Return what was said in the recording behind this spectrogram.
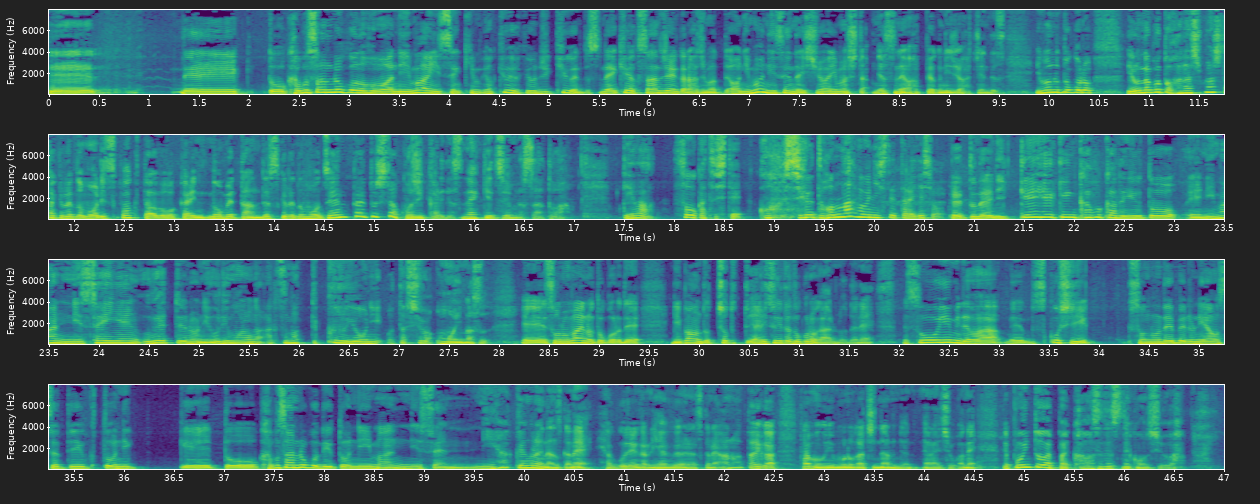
えで、えっと、株三六五の方は21,949円ですね。930円から始まって、あ、22,000円で一瞬ありました。安値は828円です。今のところ、いろんなことを話しましたけれども、リスクファクターばっかり述べたんですけれども、全体としてはこじっかりですね。月曜日のスタートは。では、総括して、今週どんな風にしてったらいいでしょう？えっとね、日経平均株価で言うと、えー、2万2000円上っていうのに売り物が集まってくるように私は思います。えー、その前のところでリバウンドちょっとやりすぎたところがあるのでね、そういう意味では、えー、少しそのレベルに合わせていくと、日えっ、と、株三六で言うと22,200円ぐらいなんですかね。150円から200円ぐらいなんですかね。あのあたりが多分売り物勝ちになるんじゃないでしょうかね。で、ポイントはやっぱり為替ですね、今週は。はい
